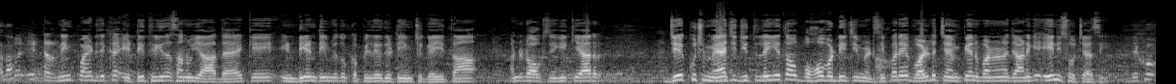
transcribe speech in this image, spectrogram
ਹਨਾ? ਪਰ ਇਹ ਟਰਨਿੰਗ ਪੁਆਇੰਟ ਦੇਖਾ 83 ਦਾ ਸਾਨੂੰ ਯਾਦ ਹੈ ਕਿ ਇੰਡੀਅਨ ਟੀਮ ਜਦੋਂ ਕਪਿਲ ਦੇਵ ਦੀ ਟੀਮ ਚ ਗਈ ਤਾਂ ਅੰਡਰਡੌਗ ਸੀਗੀ ਕਿ ਯਾਰ ਜੇ ਕੁਝ ਮੈਚ ਜਿੱਤ ਲਈਏ ਤਾਂ ਉਹ ਬਹੁਤ ਵੱਡੀ ਅਚੀਵਮੈਂਟ ਸੀ ਪਰ ਇਹ ਵਰਲਡ ਚੈਂਪੀਅਨ ਬਣਨਾ ਜਾਣਗੇ ਇਹ ਨਹੀਂ ਸੋਚਿਆ ਸੀ। ਦੇਖੋ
